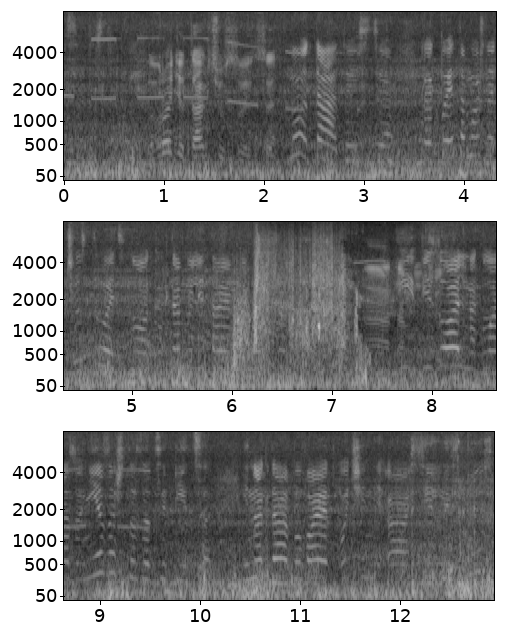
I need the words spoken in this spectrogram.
высоту стопы. Ну, вроде так чувствуется. Ну да, то есть э, как бы это можно чувствовать, но когда мы летаем на высоте, А, и визуально глазу не за что зацепиться, иногда бывает очень э, сильный спуск,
